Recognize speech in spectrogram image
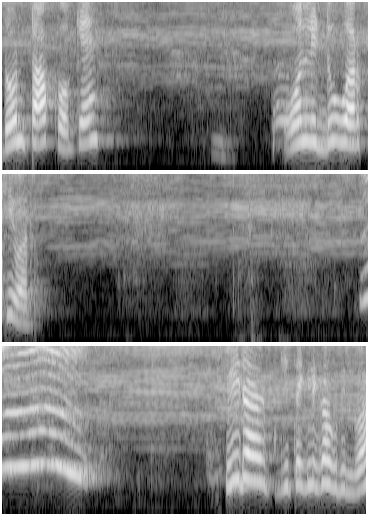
don't talk okay only do work your ಸ್ಪೀಡಾಗಿ ತೆಗ್ಲಿಕ್ಕೆ ಆಗುದಿಲ್ವಾ?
